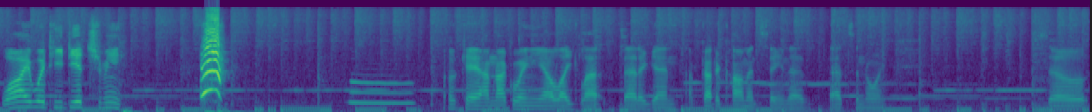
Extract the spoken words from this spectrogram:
Why would he ditch me? Okay, I'm not going to yell like that again. I've got a comment saying that that's annoying. So,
